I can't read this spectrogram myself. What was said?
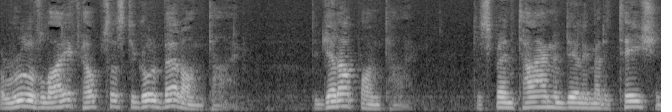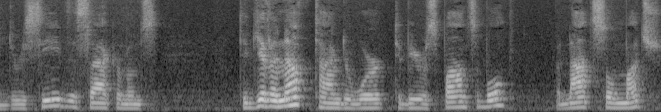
A rule of life helps us to go to bed on time, to get up on time, to spend time in daily meditation, to receive the sacraments, to give enough time to work, to be responsible, but not so much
